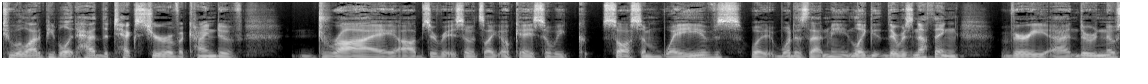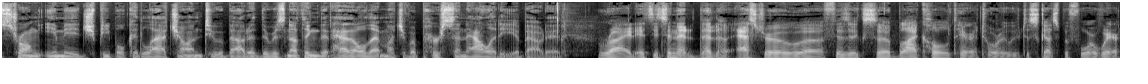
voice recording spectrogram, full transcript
to a lot of people, it had the texture of a kind of dry observation. So it's like, okay, so we saw some waves. What what does that mean? Like there was nothing very uh, there was no strong image people could latch on to about it. There was nothing that had all that much of a personality about it. Right. It's it's in that that astrophysics uh, black hole territory we've discussed before, where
